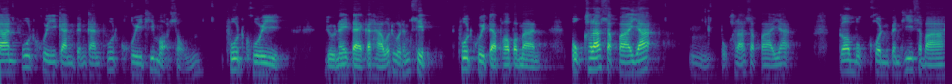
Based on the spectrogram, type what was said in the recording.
การพูดคุยกันเป็นการพูดคุยที่เหมาะสม พูดคุยอยู่ในแต่กระถาวัตถุทั้งสิบพูดคุยแต่พอประมาณ ปุคละสปายะปุคละสปายะ ก็บุคคลเป็นที่สบาย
